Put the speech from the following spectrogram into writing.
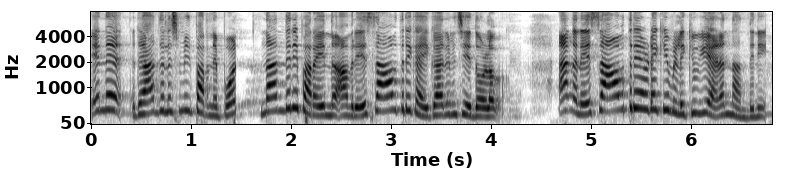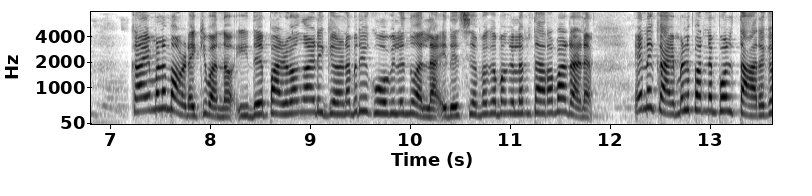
എന്ന് രാജലക്ഷ്മി പറഞ്ഞപ്പോൾ നന്ദിനി പറയുന്നു അവരെ സാവിത്രി കൈകാര്യം ചെയ്തോളും. അങ്ങനെ സാവിത്രി അവിടേക്ക് വിളിക്കുകയാണ് നന്ദിനി. കൈമളം അവിടേക്ക് വന്നു. ഇത് പഴവങ്ങാടി ഗണപതി കോവിലൊന്നും അല്ല ഇത് ചെവകമംഗലം തറവാടാണ്. എന്നെ കൈമൾ പറഞ്ഞപ്പോൾ താരക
